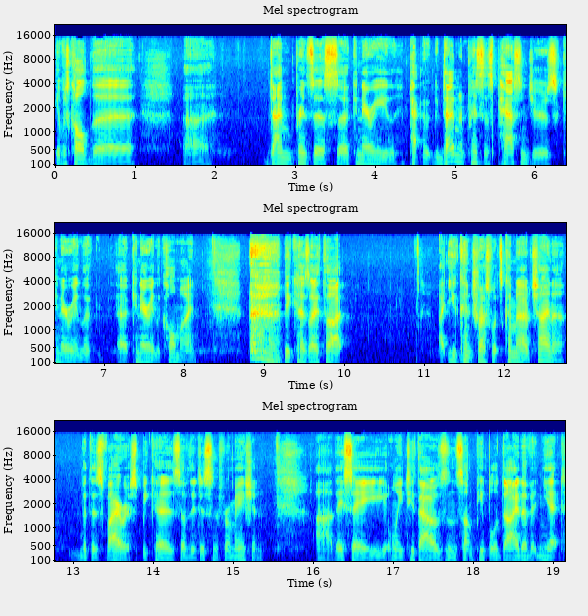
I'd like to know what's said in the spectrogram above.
it was called the uh, Diamond Princess uh, Canary pa- Diamond Princess Passengers Canary in the uh, Canary in the Coal Mine because I thought uh, you can't trust what's coming out of China with this virus because of the disinformation. Uh, they say only 2,000 something people died of it, and yet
